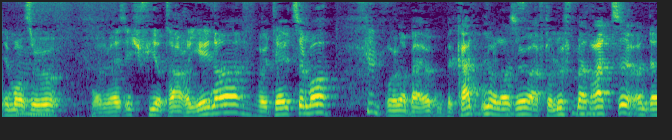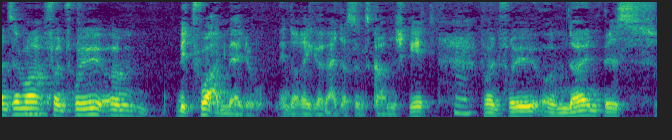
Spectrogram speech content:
immer so, was weiß ich, vier Tage Jena, Hotelzimmer oder bei irgendeinem Bekannten oder so auf der Luftmatratze und dann sind wir von früh um, mit Voranmeldung in der Regel, weil das sonst gar nicht geht, hm. von früh um 9 bis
